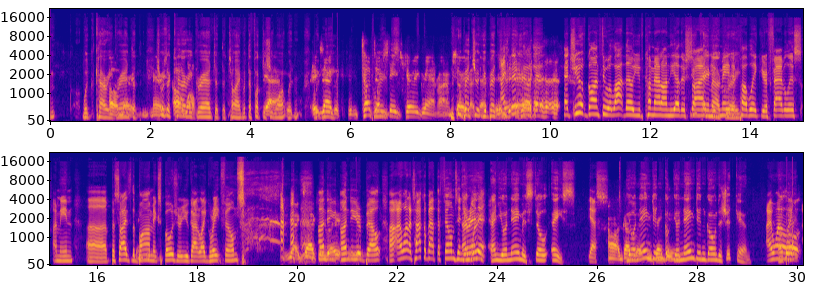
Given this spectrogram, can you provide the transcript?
with Cary Oh, Grant. Mary- at- she Mary. was a Oh, Cary well. Grant at the time. What the fuck does she want with, with? Exactly. Tough, tough Please. stage Cary Grant, Ron. I'm sorry. you bet about you- that. you bet you I think, though, that- that you have gone through a lot though you've come out on the other side came you've out made it public you're fabulous i mean uh besides the Thank bomb you. exposure you got like great films yeah, exactly. under right? under your belt uh, i want to talk about the films and And, you're in it and your name is still Ace. yes Oh, God your bless name you. didn't Thank go. you. Your name didn't go in the shit can. i want to Okay. like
